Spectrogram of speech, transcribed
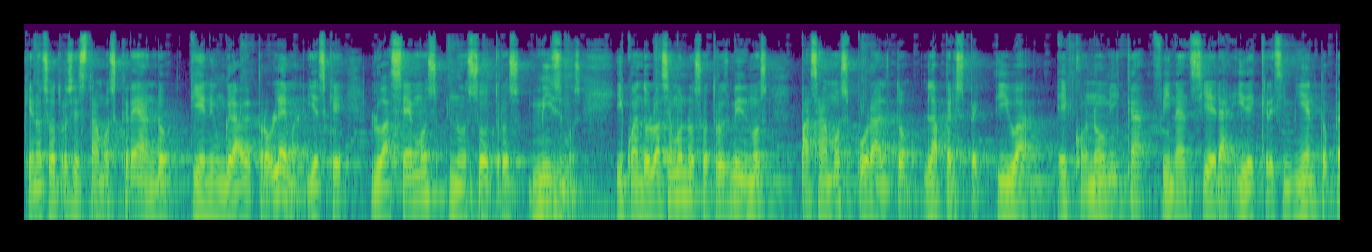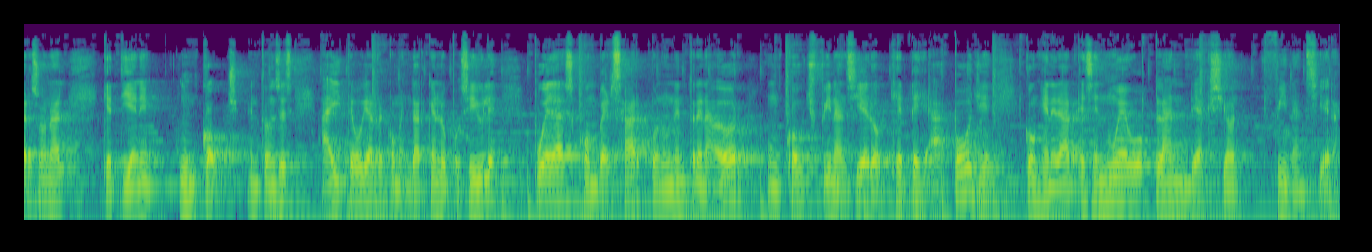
que nosotros estamos creando tiene un grave problema y es que lo hacemos nosotros mismos. Y cuando lo hacemos nosotros mismos pasamos por alto la perspectiva económica, financiera y de crecimiento personal que tiene un coach. Entonces ahí te voy a recomendar que en lo posible puedas conversar con un entrenador, un coach financiero que te apoye con generar ese nuevo plan de acción financiera.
